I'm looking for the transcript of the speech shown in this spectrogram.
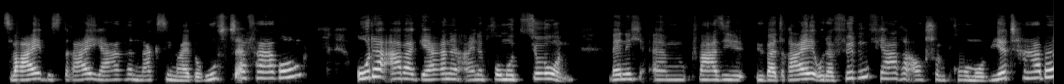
zwei bis drei Jahren maximal Berufserfahrung oder aber gerne eine Promotion wenn ich ähm, quasi über drei oder fünf Jahre auch schon promoviert habe,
